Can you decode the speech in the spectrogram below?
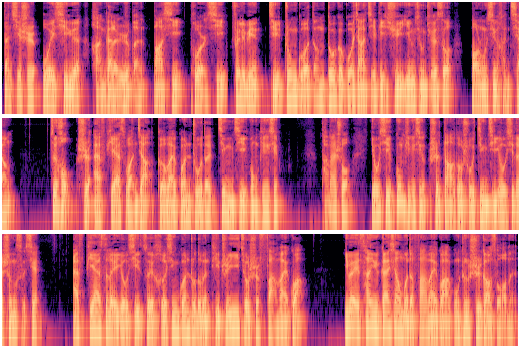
但其实无畏契约涵盖了日本、巴西、土耳其、菲律宾及中国等多个国家及地区英雄角色，包容性很强。最后是 FPS 玩家格外关注的竞技公平性。坦白说，游戏公平性是大多数竞技游戏的生死线。FPS 类游戏最核心关注的问题之一就是反外挂。一位参与该项目的反外挂工程师告诉我们。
